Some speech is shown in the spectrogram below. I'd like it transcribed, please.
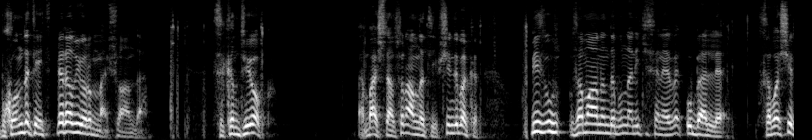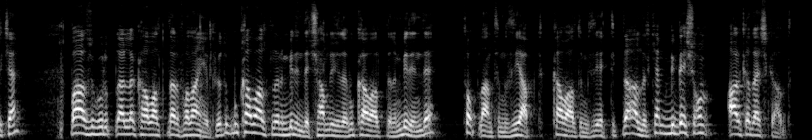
Bu konuda tehditler alıyorum ben şu anda. Sıkıntı yok. Ben baştan sona anlatayım. Şimdi bakın. Biz zamanında bundan iki sene evvel Uber'le savaşırken bazı gruplarla kahvaltılar falan yapıyorduk. Bu kahvaltıların birinde Çamlıca'da bu kahvaltıların birinde toplantımızı yaptık. Kahvaltımızı ettik dağılırken bir 5-10 arkadaş kaldık.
